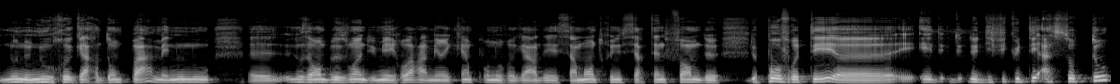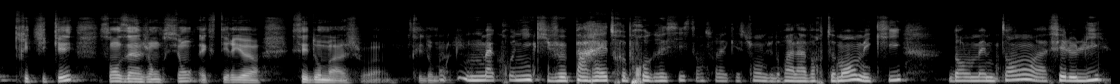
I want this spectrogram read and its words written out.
nous ne nous regardons pas, mais nous, nous, euh, avons besoin du miroir américain pour nous regarder. Ça montre une certaine forme de, pauvreté et, de, difficulté à s'auto-critiquer injonction extérieure. C'est dommage. C'est dommage. Une Macronie qui veut paraître progressiste hein, sur la question du droit à l'avortement, mais qui, dans le même temps, a fait le lit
